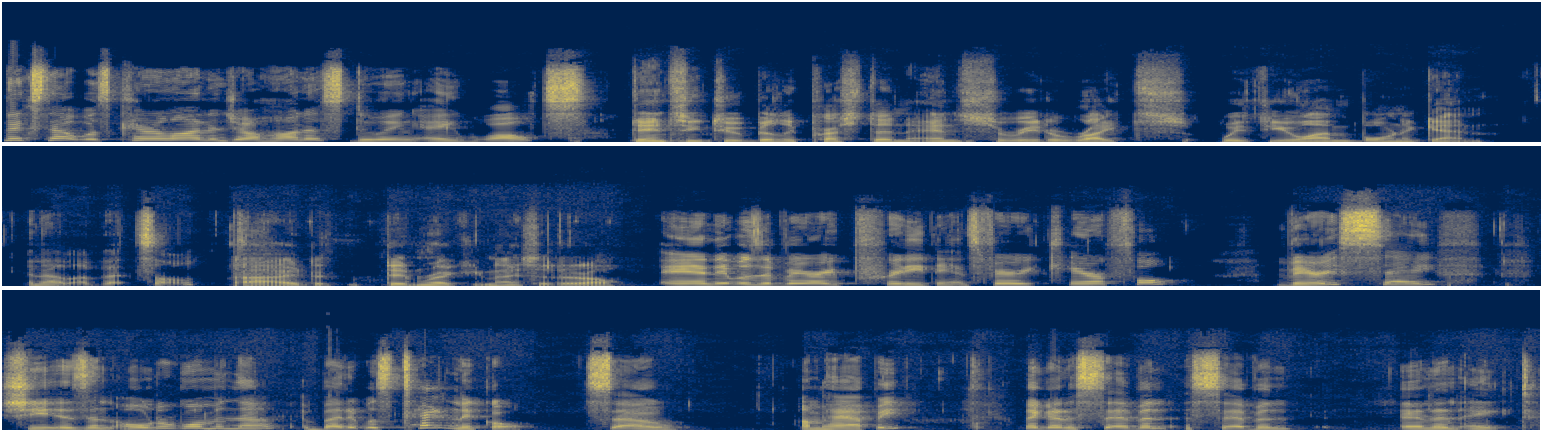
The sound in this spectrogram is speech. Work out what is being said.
Next out was Caroline and Johannes doing a waltz, dancing to Billy Preston and Syreeta Wright's "With You I'm Born Again." and I love that song. I d- didn't recognize it at all. And it was a very pretty dance, very careful, very safe. She is an older woman though, but it was technical, so I'm happy. They got a seven, a seven, and an eight.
